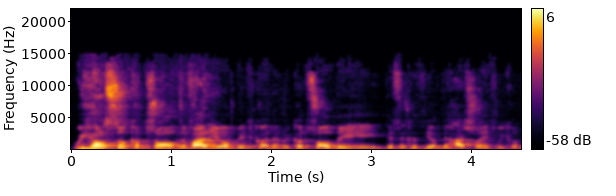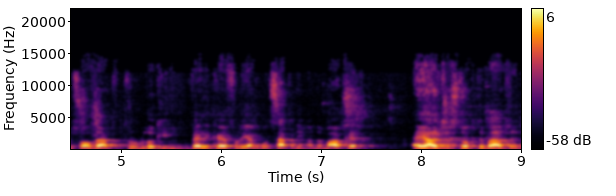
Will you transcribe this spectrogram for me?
we also control the value of Bitcoin and we control the difficulty of the hash rate. We control that through looking very carefully at what's happening on the market. Eyal just talked about it.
